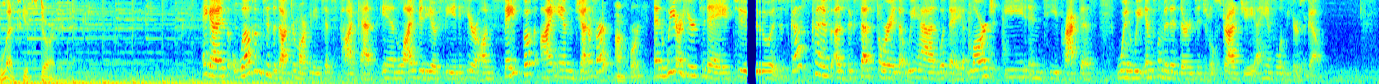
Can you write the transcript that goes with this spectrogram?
Let's get started. Hey guys, welcome to the Dr. Marketing Tips podcast and live video feed here on Facebook. I am Jennifer. I'm Corey. And we are here today to discuss kind of a success story that we had with a large ENT practice when we implemented their digital strategy a handful of years ago.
